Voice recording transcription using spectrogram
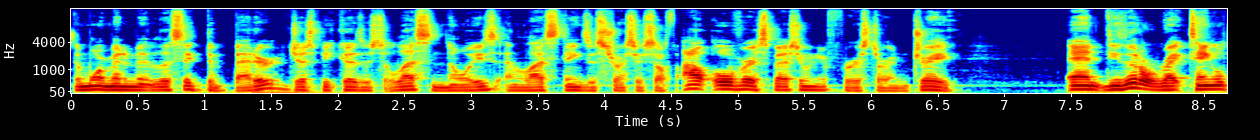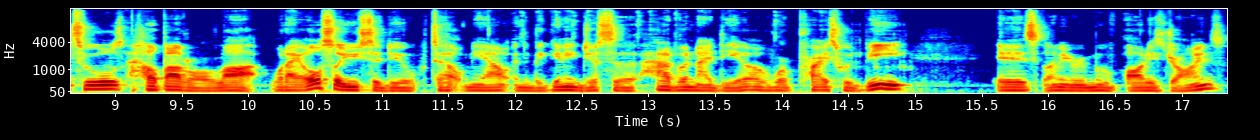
The more minimalistic, the better, just because there's less noise and less things to stress yourself out over, especially when you're first starting to trade. And these little rectangle tools help out a lot. What I also used to do to help me out in the beginning, just to have an idea of where price would be, is let me remove all these drawings.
